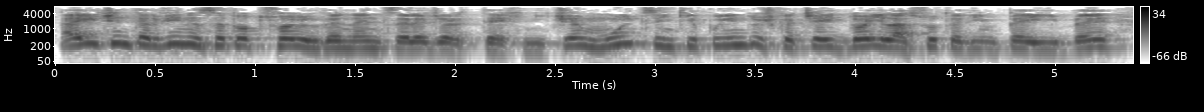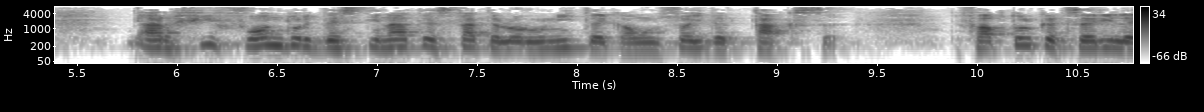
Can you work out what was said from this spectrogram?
Aici intervin însă tot soiul de neînțelegeri tehnice, mulți închipuindu-și că cei 2% din PIB ar fi fonduri destinate Statelor Unite ca un soi de taxă. Faptul că țările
